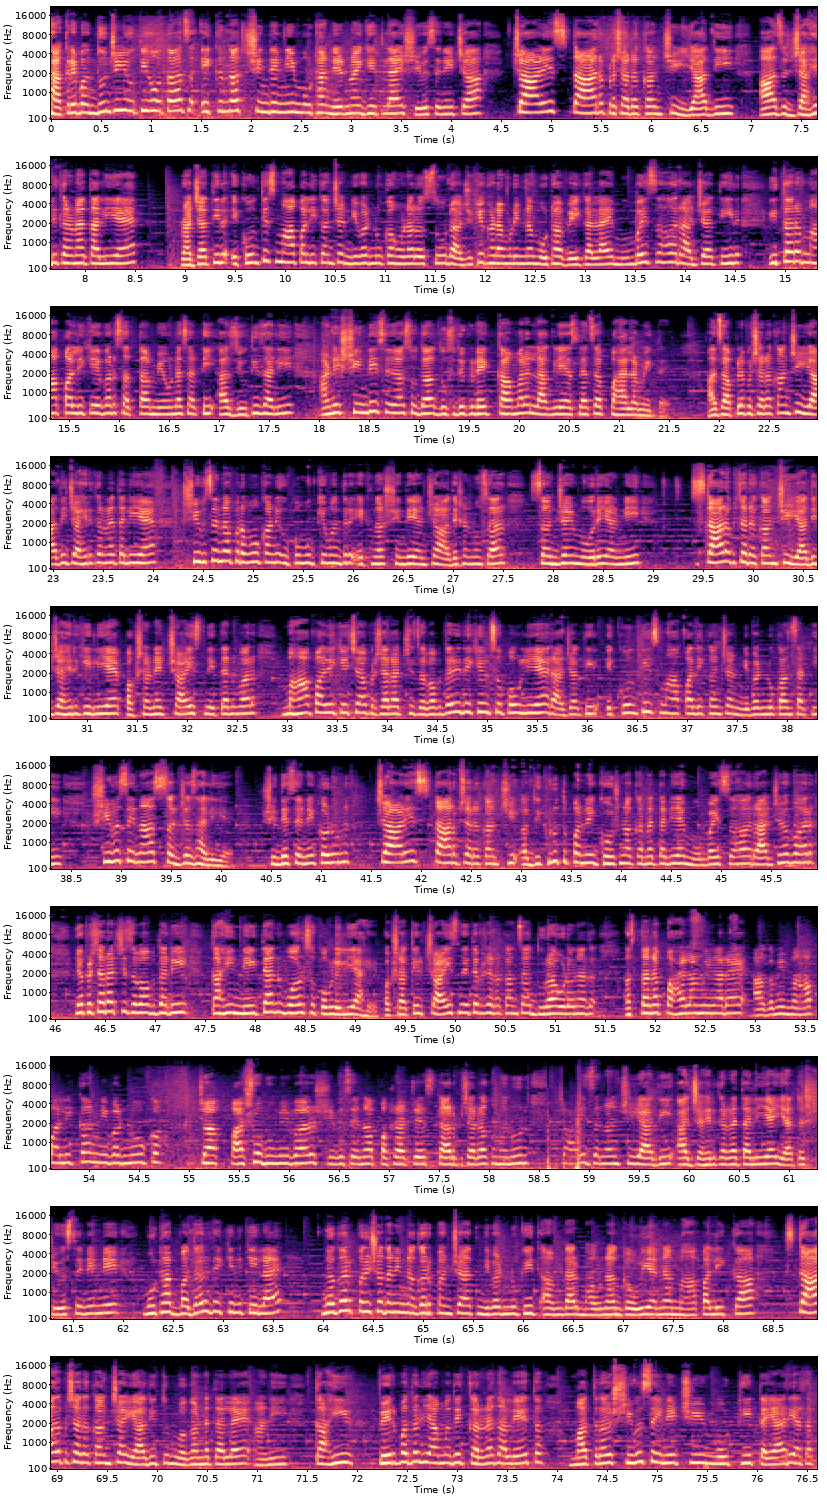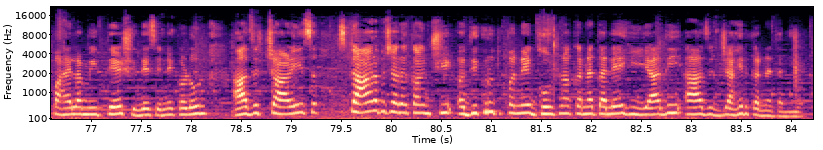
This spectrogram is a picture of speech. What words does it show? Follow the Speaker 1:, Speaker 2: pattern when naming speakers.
Speaker 1: ठाकरे बंधूंची युती होताच एकनाथ शिंदेंनी मोठा निर्णय घेतलाय. शिवसेनेच्या चाळीस स्टार प्रचारकांची यादी आज जाहीर करण्यात आली आहे. राज्यातील एकोणतीस महापालिकांच्या निवडणुका होणार असून राजकीय घडामोडींना मोठा वेग आलाय. मुंबईसह राज्यातील इतर महापालिकेवर सत्ता मिळवण्यासाठी आज युती झाली आणि शिंदे सेना सुद्धा दुसरीकडे कामाला लागली असल्याचं पाहायला मिळत आहे आज आपल्या प्रचारकांची यादी जाहीर करण्यात आली आहे. शिवसेना प्रमुख आणि उपमुख्यमंत्री एकनाथ शिंदे यांच्या आदेशानुसार संजय मोरे यांनी स्टार प्रचारकांची यादी जाहीर केली आहे. पक्षाने चाळीस नेत्यांवर महापालिकेच्या प्रचाराची जबाबदारी देखील सोपवली आहे. राज्यातील एकोणतीस महापालिकांच्या निवडणुकांसाठी शिवसेना सज्ज झाली आहे. शिंदेसेनेकडून चाळीस स्टार प्रचारकांची अधिकृतपणे घोषणा करण्यात आली आहे. मुंबईसह राज्यभर या प्रचाराची जबाबदारी काही नेत्यांवर सोपवलेली आहे. पक्षातील चाळीस नेते प्रचारकांचा धुरा उडवणार असताना पाहायला मिळणार आहे. आगामी महापालिका निवडणूक च्या पार्श्वभूमीवर शिवसेना पक्षाचे स्टार प्रचारक म्हणून चाळीस जणांची यादी आज जाहीर करण्यात आली आहे. यात शिवसेनेने मोठा बदल देखील केलाय. नगर परिषद आणि नगरपंचायत निवडणुकीत आमदार भावना गवळी यांना महापालिका स्टार प्रचारकांच्या यादीतून वगळण्यात आलंय आणि काही फेरबदल यामध्ये करण्यात आले आहेत मात्र शिवसेनेची मोठी तयारी आता पाहायला मिळते. शिवसेनेकडून आज चाळीस स्टार प्रचारकांची अधिकृतपणे घोषणा करण्यात आली आहे. ही यादी आज जाहीर करण्यात आली आहे.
